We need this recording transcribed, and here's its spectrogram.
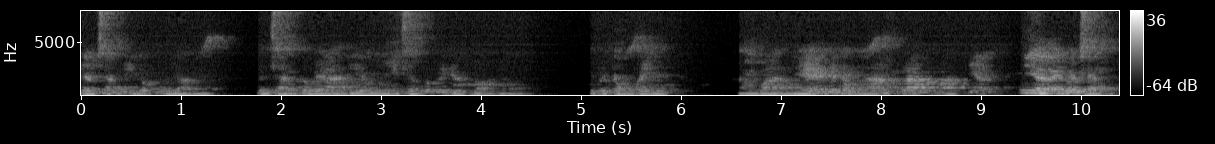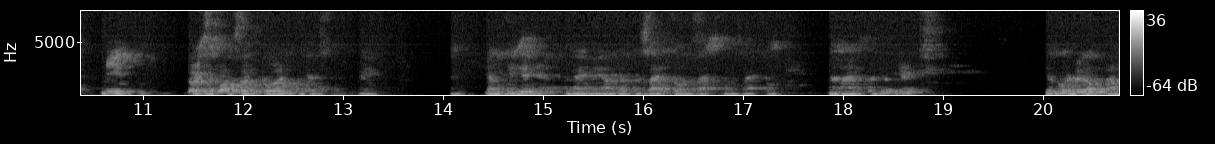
อย่างฉันนี่ยกตัวอย่างเป็นฉันก็เวลาเดียวอย่างนี้ฉันก็ไม่เดือดร้อนหรอกจะไปต้องไปทำหวานแหนไปต้องหาปลามาเกี่ยนี่อะไรก็ฉันมีโดยเฉพาะส่วนตัวนี่อย่างที่เห็นเนี่ยอะไรไม่เอาแล้วก็ใส่ตัวใส่ตัวใส่ตัว อาหารก็เยอะแยะแล้วก็เลือกเอา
